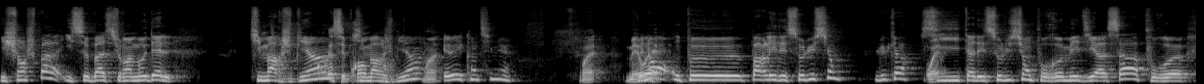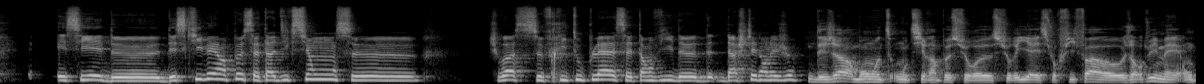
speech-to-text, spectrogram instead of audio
il change pas. Il se base sur un modèle qui marche bien, qui marche bien, et eux, ils continuent. Ouais. Mais Maintenant, on peut parler des solutions. Lucas. Si tu as des solutions pour remédier à ça, pour euh, essayer de d'esquiver un peu cette addiction, ce tu vois, ce free-to-play, cette envie d'acheter dans les jeux Déjà, bon, on tire un peu sur, euh, sur EA et sur FIFA aujourd'hui, mais on,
